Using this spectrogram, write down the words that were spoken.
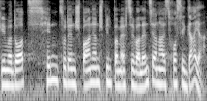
gehen wir dort hin zu den Spaniern, spielt beim FC Valencia und heißt José Gaya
